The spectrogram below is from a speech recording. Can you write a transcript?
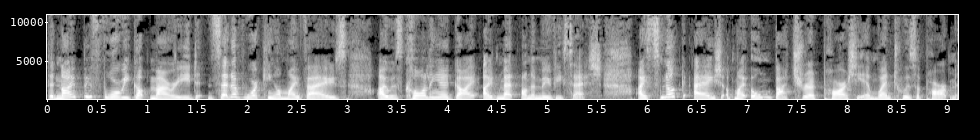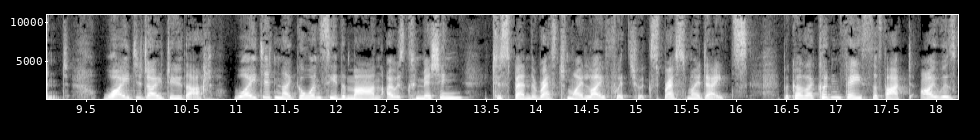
The night before we got married, instead of working on my vows, I was calling a guy I'd met on a movie set. I snuck out of my own bachelorette party and went to his apartment. Why did I do that? Why didn't I go and see the man I was committing to spend the rest of my life with to express my doubts? Because I couldn't face the fact I was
